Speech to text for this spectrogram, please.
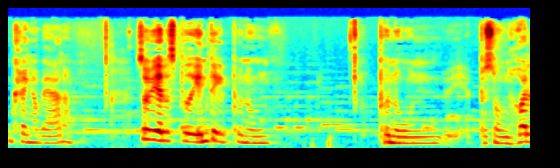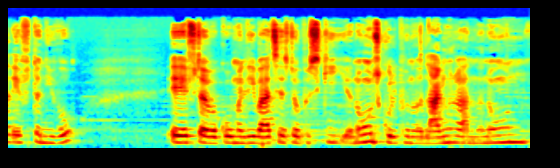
omkring at være der. Så er vi ellers blevet inddelt på nogle, på nogle, på sådan nogle hold efter niveau. Efter hvor god man lige var til at stå på ski, og nogen skulle på noget langrand, og nogen...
